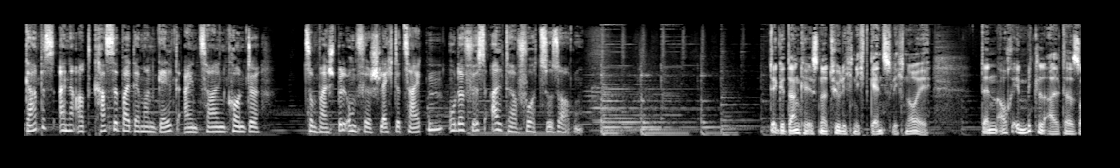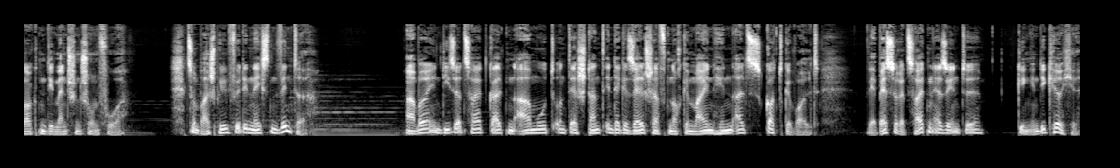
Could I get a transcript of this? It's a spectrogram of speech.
gab es eine Art Kasse, bei der man Geld einzahlen konnte, zum Beispiel um für schlechte Zeiten oder fürs Alter vorzusorgen. Der Gedanke ist natürlich nicht gänzlich neu, denn auch im Mittelalter sorgten die Menschen schon vor. Zum Beispiel für den nächsten Winter. Aber in dieser Zeit galten Armut und der Stand in der Gesellschaft noch gemeinhin als Gott gewollt. Wer bessere Zeiten ersehnte, ging in die Kirche.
